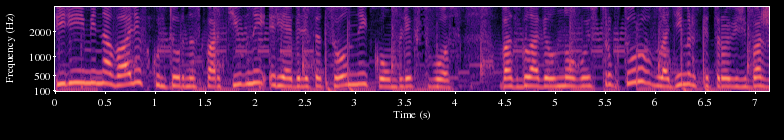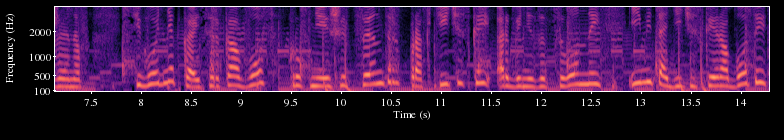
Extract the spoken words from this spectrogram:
переименовали в культурно-спортивный реабилитационный комплекс ВОЗ. Возглавил новую структуру Владимир Петрович Баженов. Сегодня КСРК ВОЗ – крупнейший центр практической, организационной и методической работы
